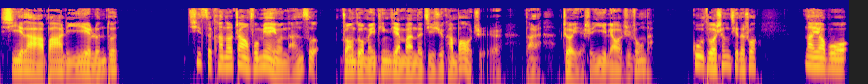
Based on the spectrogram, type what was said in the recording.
希腊、巴黎、伦敦。”妻子看到丈夫面有难色，装作没听见般的继续看报纸。当然，这也是意料之中的。故作生气的说：“那要不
